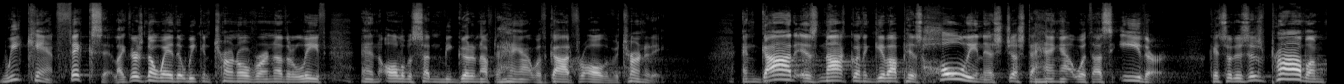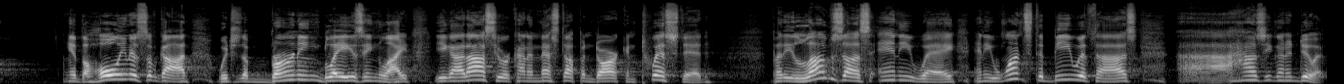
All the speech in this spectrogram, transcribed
We can't fix it. Like, there's no way that we can turn over another leaf and all of a sudden be good enough to hang out with God for all of eternity. And God is not going to give up his holiness just to hang out with us either. Okay, so there's this problem. You have the holiness of God, which is a burning, blazing light. You got us who are kind of messed up and dark and twisted but he loves us anyway and he wants to be with us. Uh, how's he going to do it?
